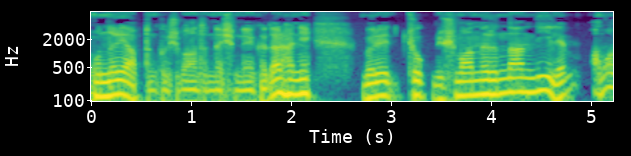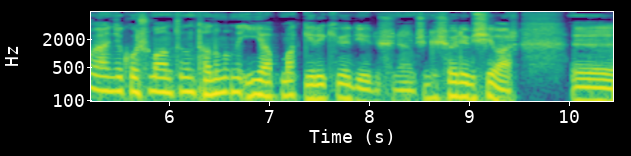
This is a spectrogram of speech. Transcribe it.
Bunları yaptım koşu bantında şimdiye kadar. Hani böyle çok düşmanlarından değilim ama bence koşu bantının tanımını iyi yapmak gerekiyor diye düşünüyorum. Çünkü şöyle bir şey var. Ee,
